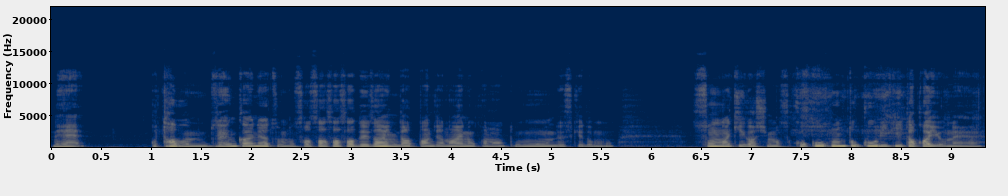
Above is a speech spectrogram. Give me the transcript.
ね。多分前回のやつもささささデザインだったんじゃないのかなと思うんですけども、そんな気がします。ここほんとクオリティ高いよね。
